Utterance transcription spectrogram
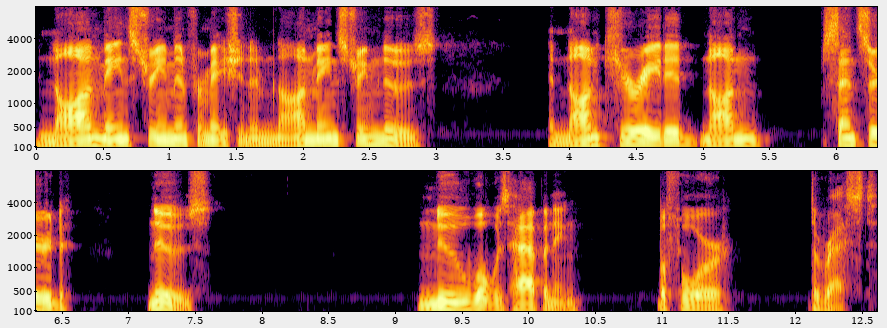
non mainstream information and non mainstream news and non curated, non censored news knew what was happening before the rest.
